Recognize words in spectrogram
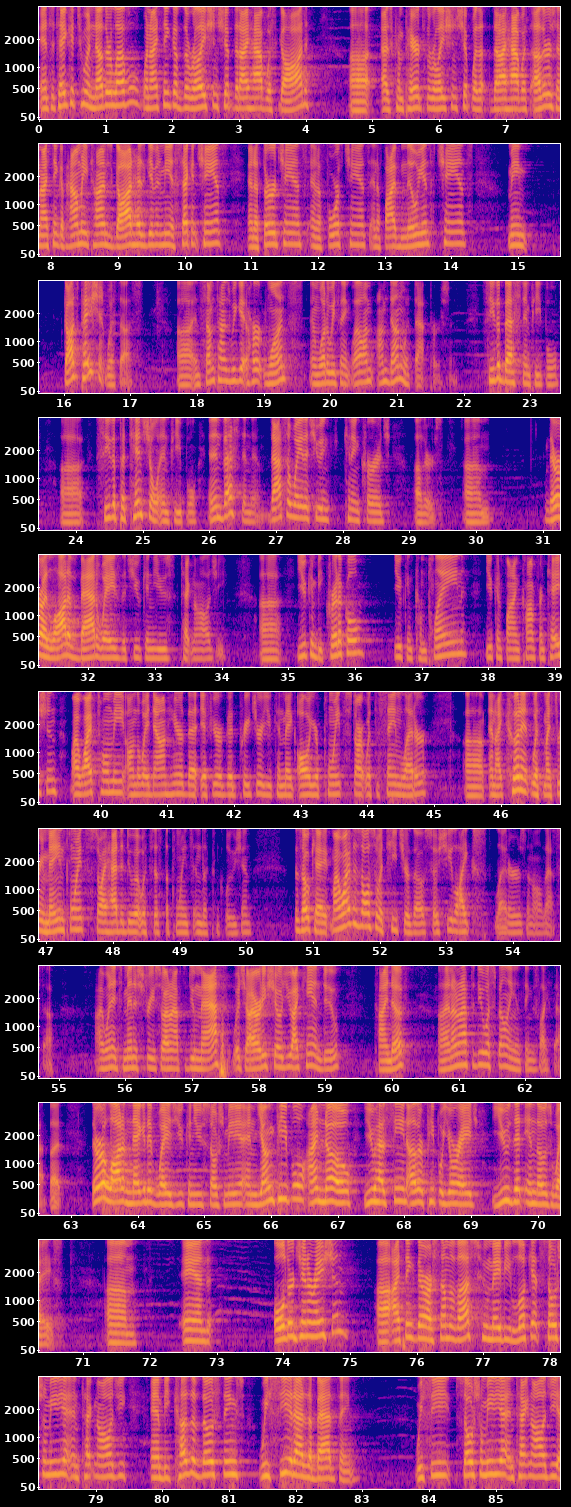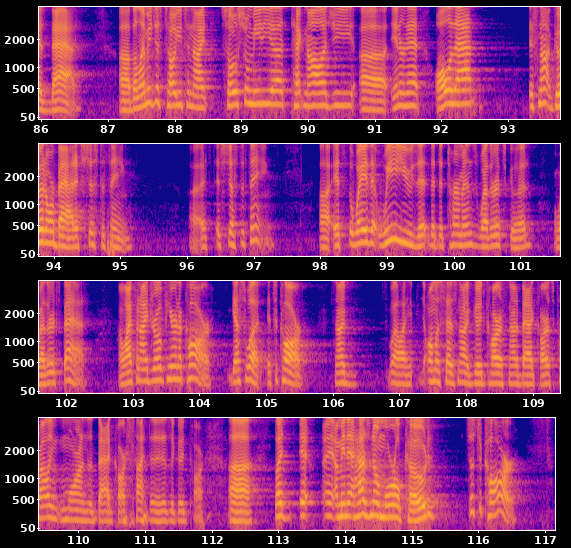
And to take it to another level, when I think of the relationship that I have with God, uh, as compared to the relationship with, that I have with others, and I think of how many times God has given me a second chance, and a third chance, and a fourth chance, and a five millionth chance. I mean, God's patient with us. Uh, and sometimes we get hurt once, and what do we think? Well, I'm, I'm done with that person. See the best in people, uh, see the potential in people, and invest in them. That's a way that you can encourage others. Um, there are a lot of bad ways that you can use technology. Uh, you can be critical, you can complain, you can find confrontation. My wife told me on the way down here that if you're a good preacher, you can make all your points start with the same letter. Uh, and I couldn't with my three main points, so I had to do it with just the points in the conclusion. It's okay. My wife is also a teacher, though, so she likes letters and all that stuff. I went into ministry so I don't have to do math, which I already showed you I can do, kind of. Uh, and I don't have to deal with spelling and things like that. But there are a lot of negative ways you can use social media. And young people, I know you have seen other people your age use it in those ways. Um, and older generation, uh, I think there are some of us who maybe look at social media and technology, and because of those things, we see it as a bad thing. We see social media and technology as bad. Uh, but let me just tell you tonight social media, technology, uh, internet, all of that it's not good or bad, it's just a thing. Uh, it, it's just a thing. Uh, it's the way that we use it that determines whether it's good or whether it's bad. My wife and I drove here in a car. Guess what? It's a car. It's not a, well, I almost said it's not a good car, it's not a bad car. It's probably more on the bad car side than it is a good car. Uh, but it, I mean, it has no moral code. It's just a car.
